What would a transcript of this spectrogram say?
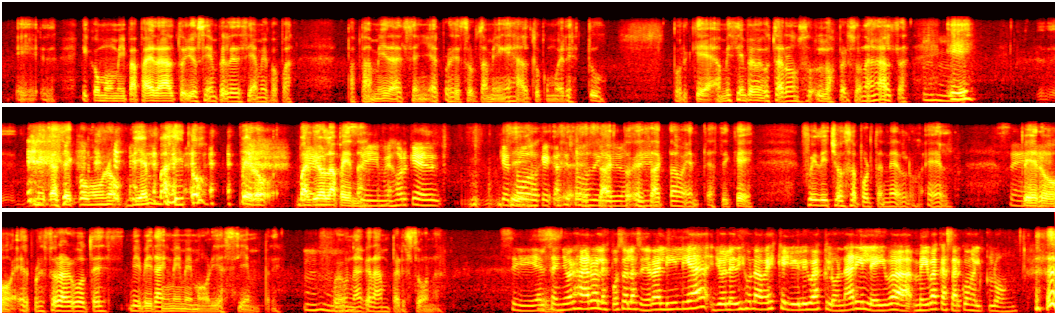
y como mi papá era alto, yo siempre le decía a mi papá, papá, mira, el, señor, el profesor también es alto como eres tú. Porque a mí siempre me gustaron las personas altas. Y me casé con uno bien bajito, pero valió la pena. Sí, mejor que, que todos, que casi todos. Exacto, exactamente. Así que fui dichosa por tenerlo, él. Pero el profesor Argotes vivirá en mi memoria siempre. Fue una gran persona. Sí, el señor Jaro, el esposo de la señora Lilia, yo le dije una vez que yo le iba a clonar y le iba, me iba a casar con el clon,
